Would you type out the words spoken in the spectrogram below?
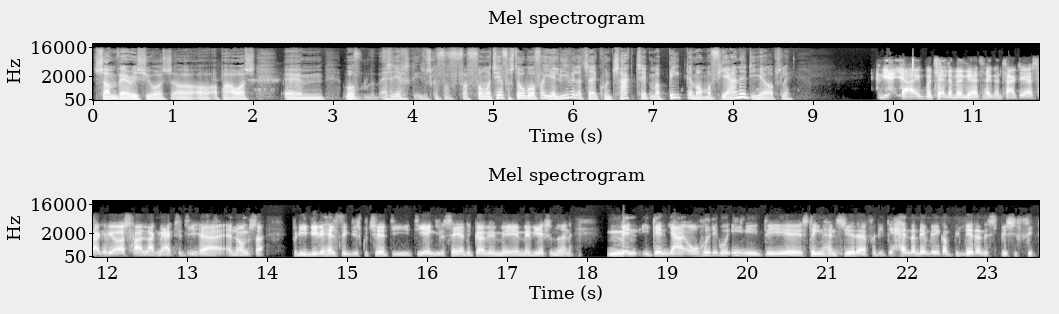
som Verisures og, og, og Powers. Øhm, hvor, altså jeg, du skal få, få, få mig til at forstå, hvorfor I alligevel har taget kontakt til dem og bedt dem om at fjerne de her opslag. Jeg, jeg har ikke fortalt dig, hvem vi har taget kontakt til. Jeg har sagt, at vi også har lagt mærke til de her annoncer, fordi vi vil helst ikke diskutere de, de enkelte sager. Det gør vi med, med virksomhederne. Men igen, jeg er overhovedet ikke uenig i det, øh, Sten han siger der, fordi det handler nemlig ikke om billetterne specifikt.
